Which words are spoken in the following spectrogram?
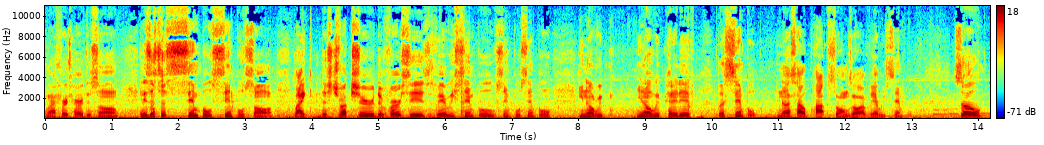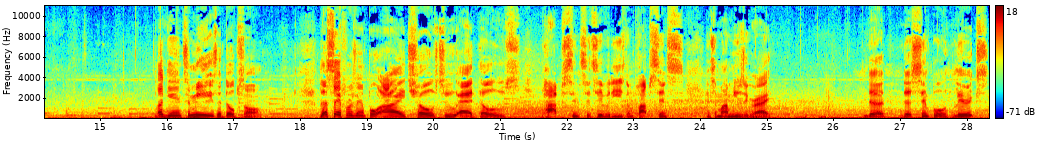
when I first heard the song. And it's just a simple, simple song. Like the structure, the verses very simple, simple, simple. You know, re- you know, repetitive, but simple. You know, that's how pop songs are, very simple. So, again, to me, it's a dope song. Let's say, for example, I chose to add those pop sensitivities, and pop sense into my music, right? The the simple lyrics.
